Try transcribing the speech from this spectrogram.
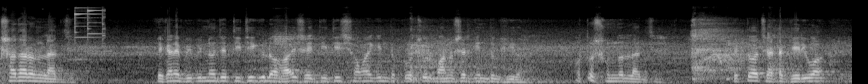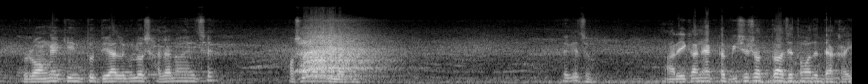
অসাধারণ লাগছে। এখানে বিভিন্ন যে তিথিগুলো হয়, সেই তিথির সময় কিন্তু প্রচুর মানুষের কিন্তু ভিড় হয়। কত সুন্দর লাগছে। দেখতে পাচ্ছ, একটা গেরুয়া রঙে কিন্তু দেয়ালগুলো সাজানো হয়েছে। অসাধারণ লাগে দেখেছ? আর এখানে একটা বিশেষত্ব আছে তোমাদের দেখাই।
